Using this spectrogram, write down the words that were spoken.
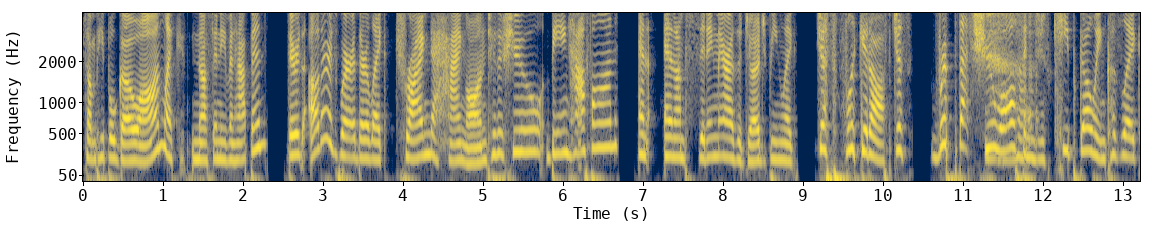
some people go on like nothing even happened. There's others where they're like trying to hang on to the shoe being half on and and I'm sitting there as a judge being like just flick it off. Just rip that shoe off and just keep going cuz like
